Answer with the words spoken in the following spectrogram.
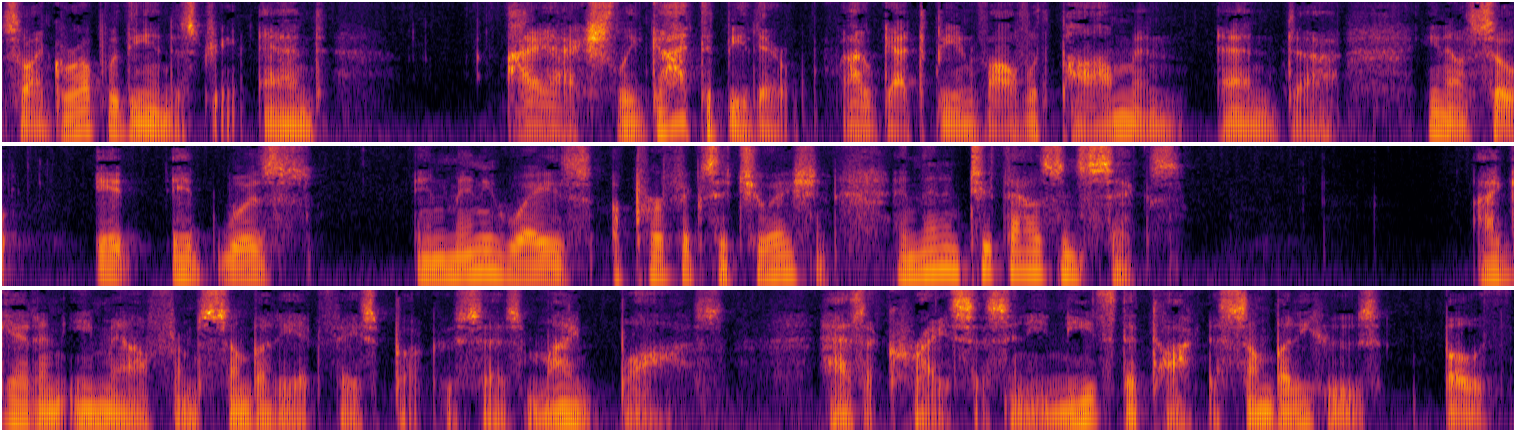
so I grew up with the industry, and I actually got to be there. I got to be involved with Palm, and and uh, you know, so it it was in many ways a perfect situation. And then in 2006, I get an email from somebody at Facebook who says, My boss has a crisis and he needs to talk to somebody who's both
